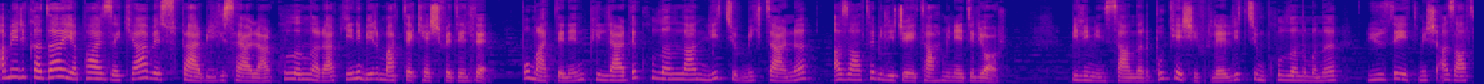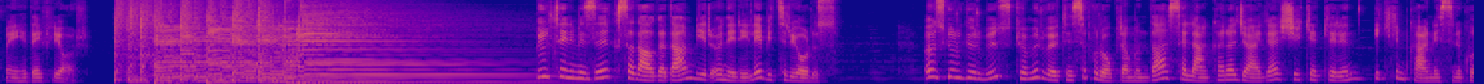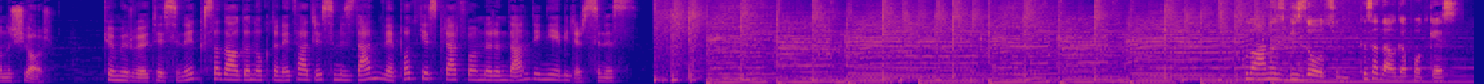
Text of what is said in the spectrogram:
Amerika'da yapay zeka ve süper bilgisayarlar kullanılarak yeni bir madde keşfedildi. Bu maddenin pillerde kullanılan lityum miktarını azaltabileceği tahmin ediliyor. Bilim insanları bu keşifle lityum kullanımını %70 azaltmayı hedefliyor. Bültenimizi kısa dalgadan bir öneriyle bitiriyoruz. Özgür Gürbüz Kömür ve Ötesi programında Selen Karaca ile şirketlerin iklim karnesini konuşuyor. Kömür ve Ötesi'ni kısa dalga.net adresimizden ve podcast platformlarından dinleyebilirsiniz. Kulağınız bizde olsun. Kısa Dalga Podcast.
